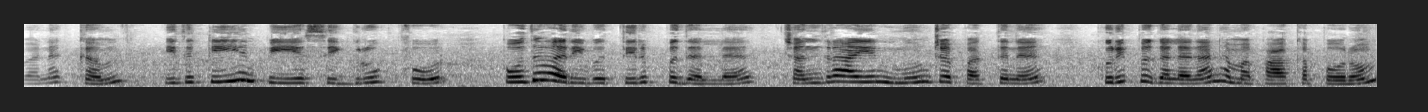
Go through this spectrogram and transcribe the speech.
வணக்கம். இது டிஎன்பிஎஸ்சி குரூப் ஃபோர் பொது அறிவு திருப்புதல்ல சந்திராயன் மூன்று பத்தின குறிப்புகளை தான் நம்ம பார்க்க போகிறோம்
